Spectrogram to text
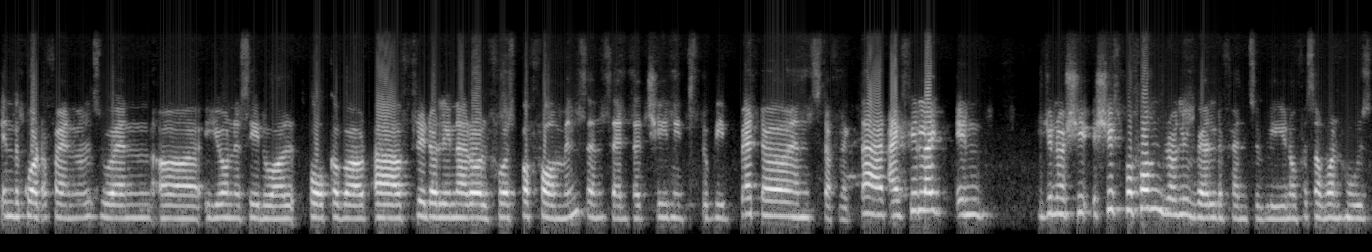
in the quarterfinals when uh, Jonas Eidevall spoke about uh, Fridolina Rolfö's performance and said that she needs to be better and stuff like that. I feel like in you know she she's performed really well defensively you know for someone who's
